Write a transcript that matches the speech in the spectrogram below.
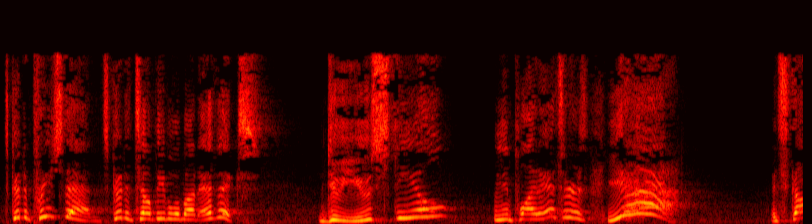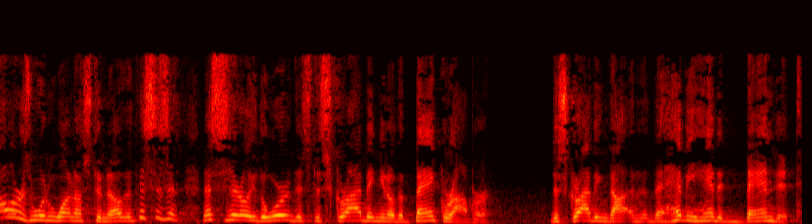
It's good to preach that. It's good to tell people about ethics. Do you steal? And the implied answer is, yeah. And scholars would want us to know that this isn't necessarily the word that's describing, you know, the bank robber, describing the, the heavy-handed bandit.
